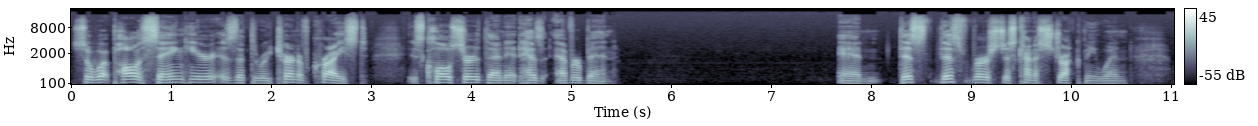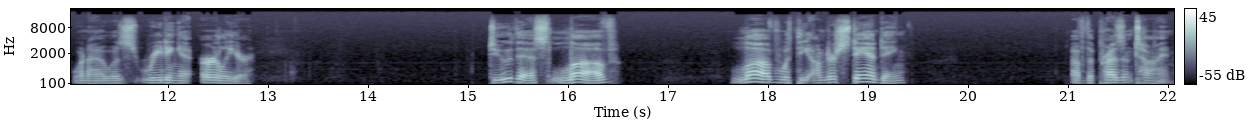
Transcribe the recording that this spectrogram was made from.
So, what Paul is saying here is that the return of Christ is closer than it has ever been. And this this verse just kind of struck me when when I was reading it earlier. Do this, love love with the understanding of the present time.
